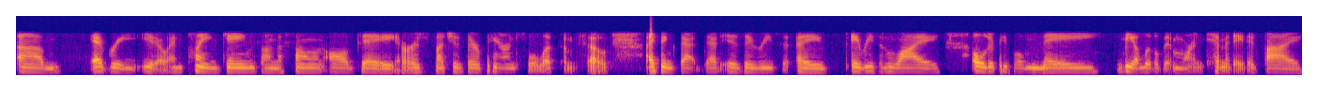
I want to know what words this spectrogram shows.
um, every you know and playing games on the phone all day or as much as their parents will let them so i think that that is a reason a a reason why older people may be a little bit more intimidated by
